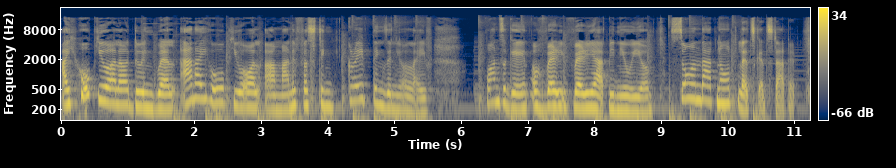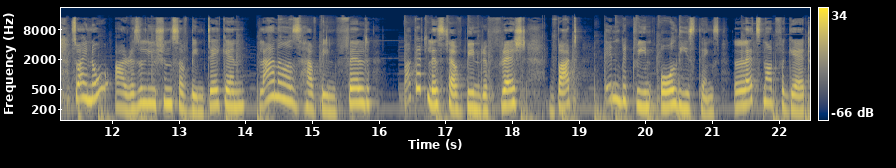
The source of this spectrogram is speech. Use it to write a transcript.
I hope you all are doing well and I hope you all are manifesting great things in your life. Once again, a very, very happy new year. So, on that note, let's get started. So, I know our resolutions have been taken, planners have been filled, bucket lists have been refreshed, but in between all these things, let's not forget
